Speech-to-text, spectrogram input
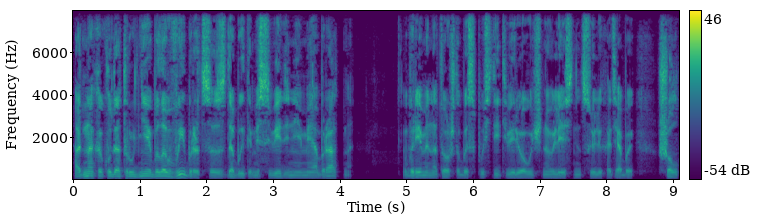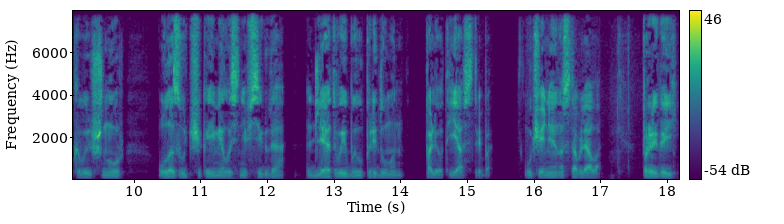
Однако куда труднее было выбраться с добытыми сведениями обратно. Время на то, чтобы спустить веревочную лестницу или хотя бы шелковый шнур, у лазутчика имелось не всегда. Для этого и был придуман полет ястреба. Учение наставляло. Прыгай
